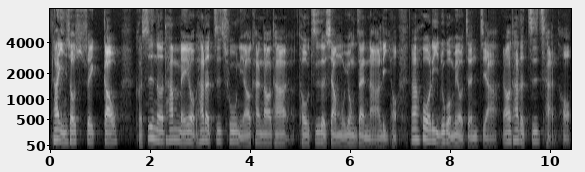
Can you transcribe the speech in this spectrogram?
它营收虽高。可是呢，它没有它的支出，你要看到它投资的项目用在哪里吼？那获利如果没有增加，然后它的资产吼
